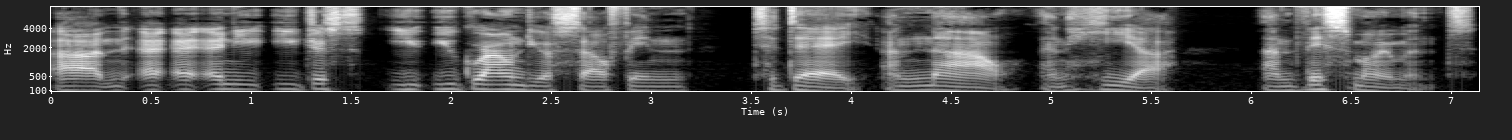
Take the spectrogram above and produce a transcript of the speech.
Um, and, and you, you just, you, you ground yourself in today and now and here and this moment.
